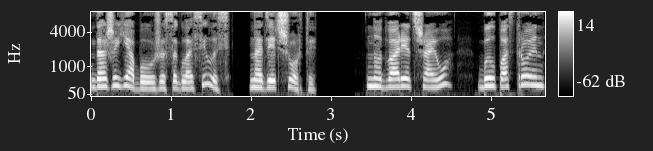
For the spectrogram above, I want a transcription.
Даже я бы уже согласилась надеть шорты. Но дворец Шайо был построен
